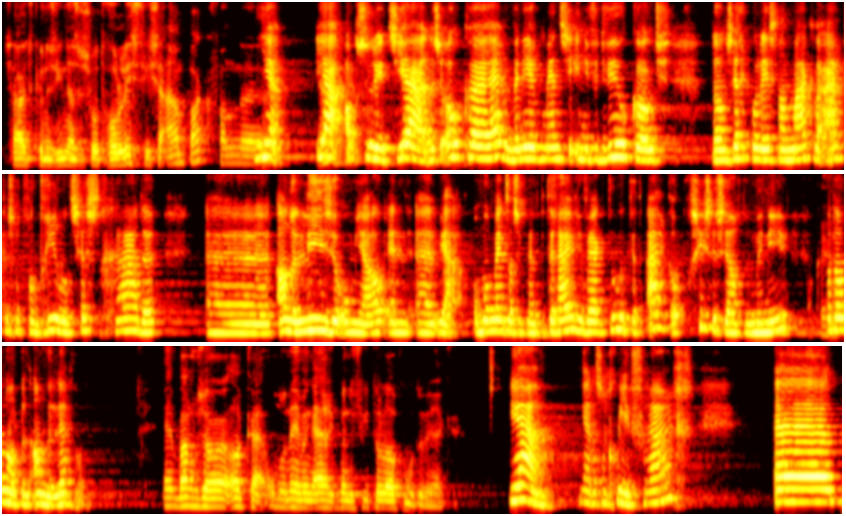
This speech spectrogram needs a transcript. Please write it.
Zou je het kunnen zien als een soort holistische aanpak? Van, uh, ja, ja, absoluut. Ja, dus ook uh, hè, wanneer ik mensen individueel coach, dan zeg ik wel eens, dan maken we eigenlijk een soort van 360 graden uh, analyse om jou. En ja, op het moment als ik met bedrijven werk, doe ik dat eigenlijk op precies dezelfde manier, maar dan op een ander level. En waarom zou elke onderneming eigenlijk met een vitoloog moeten werken? Ja, ja dat is een goede vraag. Ehm,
